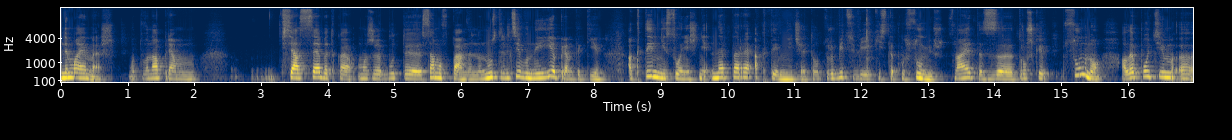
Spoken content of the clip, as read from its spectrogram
не має меж. От вона прям вся себе така може бути самовпевнена. Ну, стрільці вони є прям такі активні, сонячні, не переактивнічайте. От зробіть собі якусь таку суміш, знаєте, з трошки сумно, але потім е,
